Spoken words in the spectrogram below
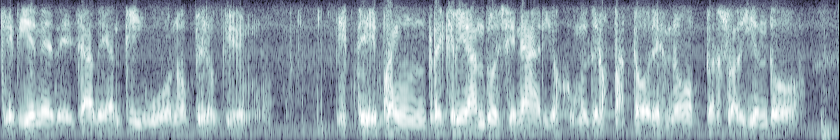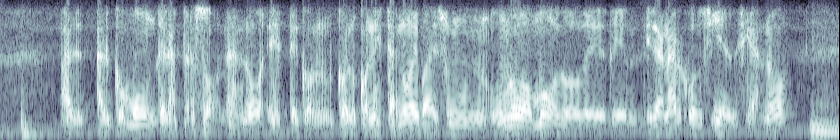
que viene de ya de antiguo, ¿no? Pero que este, van recreando escenarios como el de los pastores, ¿no? Persuadiendo al, al común de las personas, ¿no? Este, con, con, con esta nueva, es un, un nuevo modo de, de, ganar conciencia, ¿no? Mm.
